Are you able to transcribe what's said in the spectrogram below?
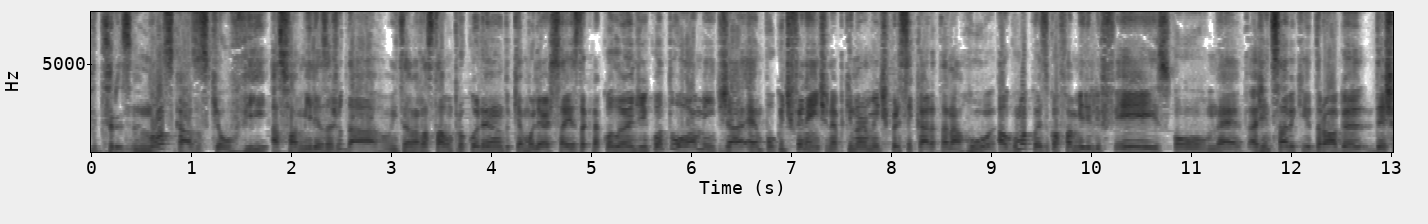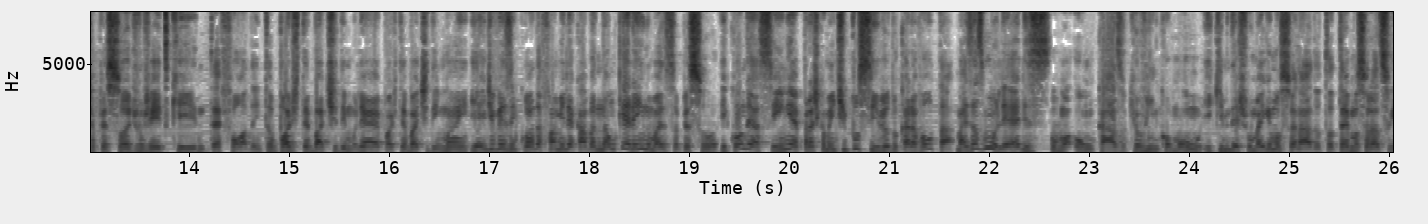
interessante. nos casos que eu vi, as famílias ajudavam, então elas estavam procurando que a mulher saísse da Cracolândia, enquanto o homem já é um pouco diferente, né? Porque normalmente pra esse cara tá na rua, alguma coisa com a família ele fez, ou, né, a gente sabe que droga deixa a pessoa de um jeito que é foda, então pode ter batido em mulher, pode ter batido em mãe, e aí de vez em quando a família acaba não querendo mais essa pessoa. E quando é assim, é praticamente impossível do cara voltar. Mas as mulheres, uma- um caso que eu vi em comum e que me deixou mega emocionado, eu tô até emocionado só-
